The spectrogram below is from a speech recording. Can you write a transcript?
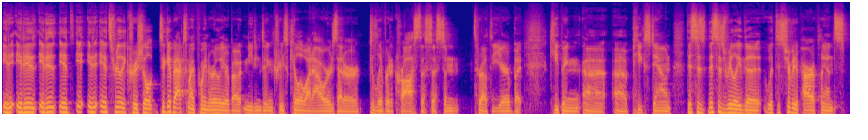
it, it is it is it, it, it's really crucial to get back to my point earlier about needing to increase kilowatt hours that are delivered across the system throughout the year, but keeping uh, uh, peaks down. This is this is really the with distributed power plants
